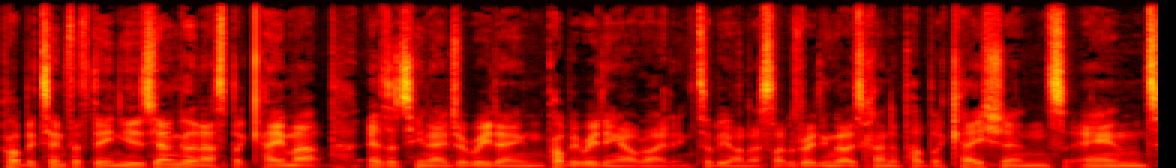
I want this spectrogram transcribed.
probably 10, 15 years younger than us, but came up as a teenager reading, probably reading our writing, to be honest. I was reading those kind of publications and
